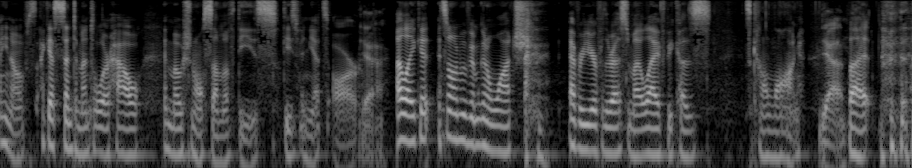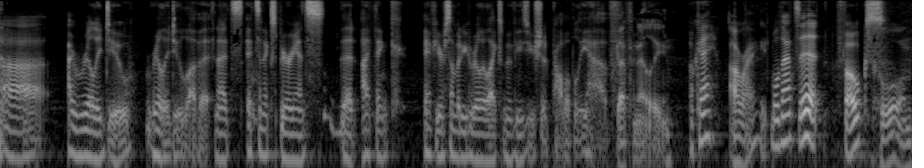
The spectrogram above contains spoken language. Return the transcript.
you know I guess sentimental or how emotional some of these these vignettes are. Yeah. I like it. It's not a movie I'm going to watch every year for the rest of my life because it's kind of long. Yeah. But uh, I really do, really do love it, and it's it's an experience that I think if you're somebody who really likes movies, you should probably have. Definitely. Okay, All right. well that's it, folks. Cool.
